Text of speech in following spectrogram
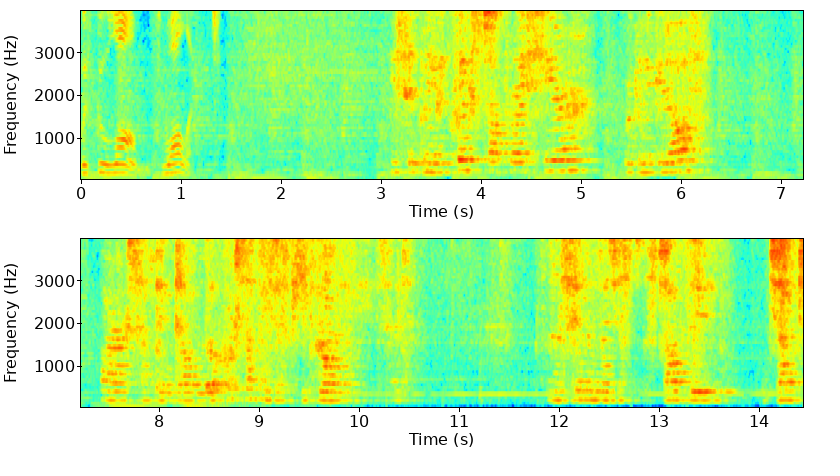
with Ghulam's wallet. He said, make a quick stop right here. We're gonna get off. Or something, don't look or something, just keep going, he said. And as soon as I just stopped, they jumped,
